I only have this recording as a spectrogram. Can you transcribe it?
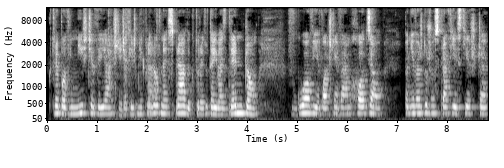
które powinniście wyjaśnić, jakieś nieklarowne sprawy, które tutaj Was dręczą, w głowie właśnie Wam chodzą, ponieważ dużo spraw jest jeszcze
